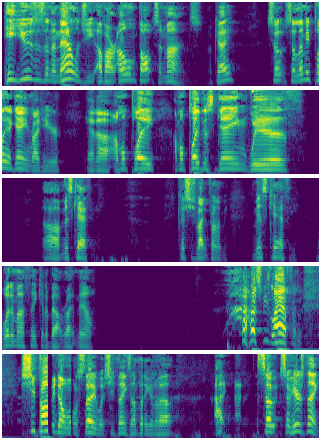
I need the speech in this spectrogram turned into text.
He uses an analogy of our own thoughts and minds. Okay, so so let me play a game right here, and uh, I'm gonna play I'm gonna play this game with uh, Miss Kathy because she's right in front of me. Miss Kathy, what am I thinking about right now? She's laughing. She probably don't want to say what she thinks I'm thinking about. I, I, so, so here's the thing.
